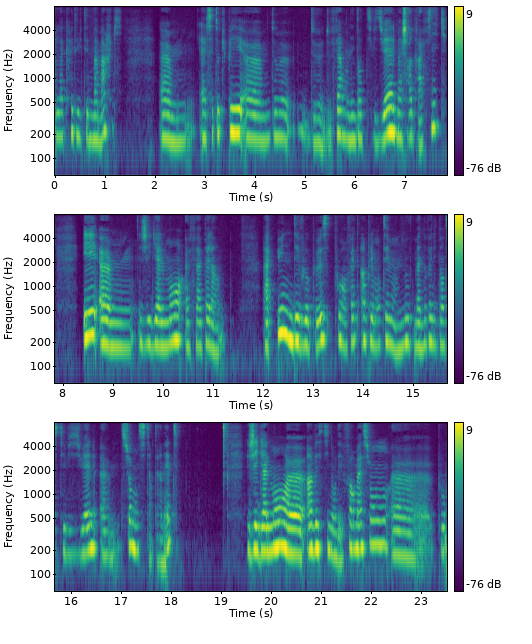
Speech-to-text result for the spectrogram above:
la crédibilité de ma marque. Euh, elle s'est occupée euh, de, faire mon identité visuelle, ma charte graphique. Et euh, j'ai également fait appel à, une développeuse pour en fait implémenter ma nouvelle identité visuelle sur mon site internet. J'ai également euh, investi dans des formations euh, pour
